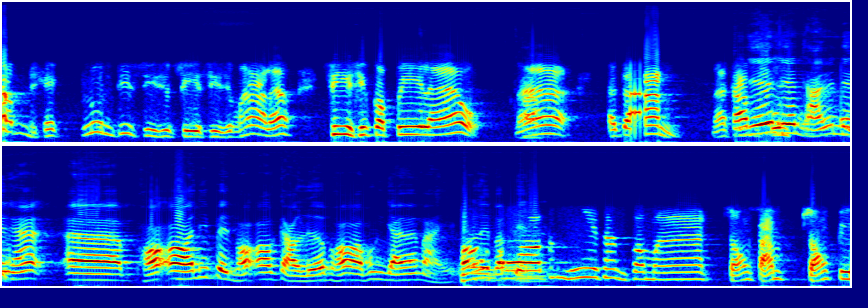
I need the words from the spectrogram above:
รับเด็กรุ่นที่ 44 45 แล้ว 40 กว่าปีแล้ว นะ อาจารย์ นะครับทีนี้เรียนถามนิดนึงฮะเอ่อผอนี่เป็นผอเก่าหรือผอเพิ่งย้ายมาใหม่พอก็เลยมาเป็นท่านนี้ท่านประมาณสองสามสองปี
